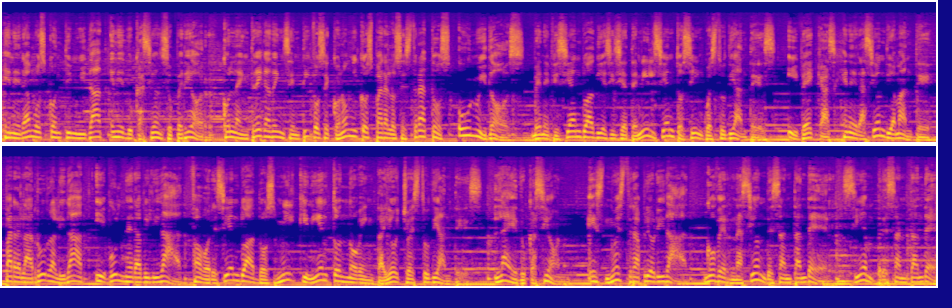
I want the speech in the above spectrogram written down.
Generamos continuidad en educación superior con la entrega de incentivos económicos para los estratos 1 y 2, beneficiando a 17.105 estudiantes y becas Generación Diamante para la ruralidad y vulnerabilidad, favoreciendo a 2.598 estudiantes. La educación es nuestra prioridad. Gobernación de Santander, siempre Santander.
